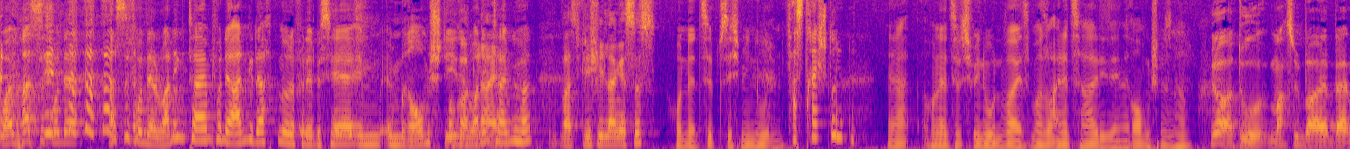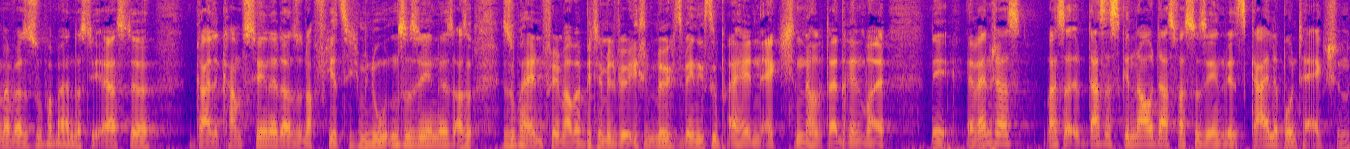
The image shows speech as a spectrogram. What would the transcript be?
Vor allem hast du von der, hast du von der Running Time, von der angedachten oder von der bisher im, im Raum stehenden Oh Gott, Running nein. Time gehört? was, wie viel lang ist es? 170 Minuten. Fast drei Stunden. Ja, 170 Minuten war jetzt mal so eine Zahl, die sie in den Raum geschmissen haben. Ja, du machst wie bei Batman vs. Superman, dass die erste geile Kampfszene dann so nach 40 Minuten zu sehen ist. Also Superheldenfilm, aber bitte mit möglichst wenig Superhelden-Action noch da drin, weil nee, Avengers, was das ist genau das, was du sehen willst. Geile bunte Action,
